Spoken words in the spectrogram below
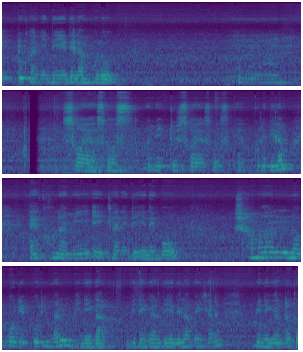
একটুখানি দিয়ে দিলাম হলো সয়া সস। আমি একটু সয়া সস অ্যাড করে দিলাম। এখন আমি এইখানে দিয়ে দেব সামান্য পরিমাণ ভিনেগার। ভিনেগার দিয়ে দিলাম এখানে। ভিনেগারটা তো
